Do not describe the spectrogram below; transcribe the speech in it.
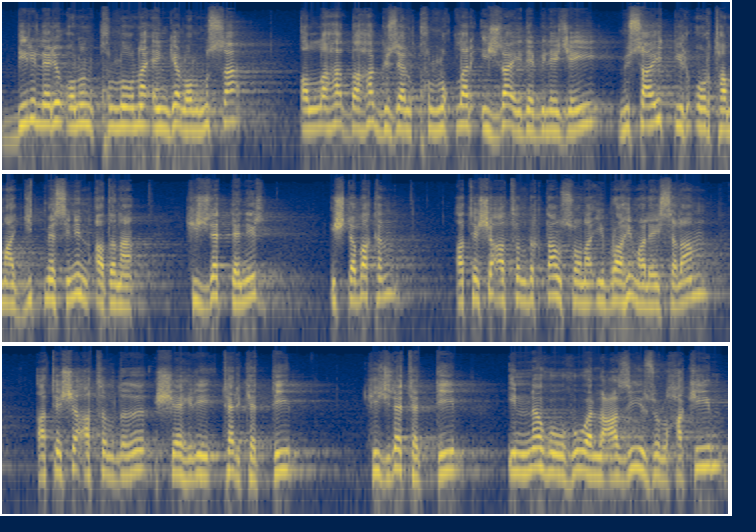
birileri onun kulluğuna engel olmuşsa Allah'a daha güzel kulluklar icra edebileceği müsait bir ortama gitmesinin adına hicret denir. İşte bakın ateşe atıldıktan sonra İbrahim Aleyhisselam ateşe atıldığı şehri terk etti, hicret etti. İnnehu huvel azizul hakim.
